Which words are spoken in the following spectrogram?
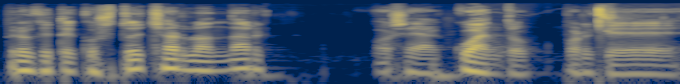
Pero que te costó echarlo a andar, o sea, ¿cuánto? Porque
